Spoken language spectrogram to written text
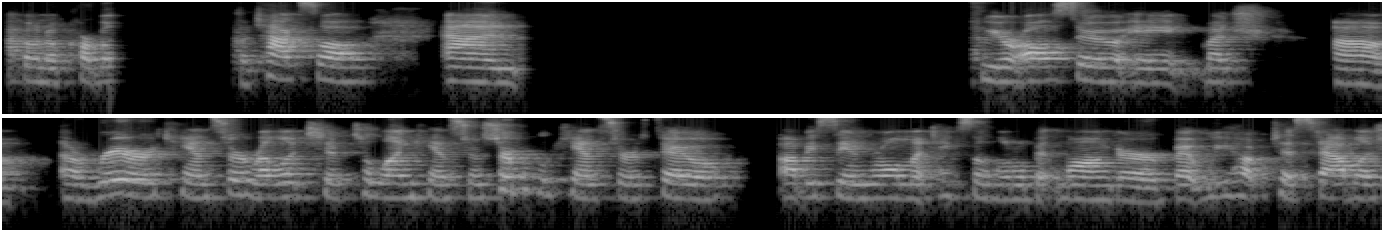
backbone of carboplatin and we are also a much um, a rarer cancer relative to lung cancer and cervical cancer. So obviously enrollment takes a little bit longer, but we hope to establish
